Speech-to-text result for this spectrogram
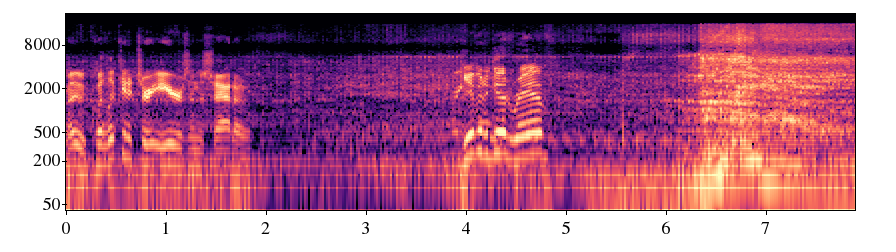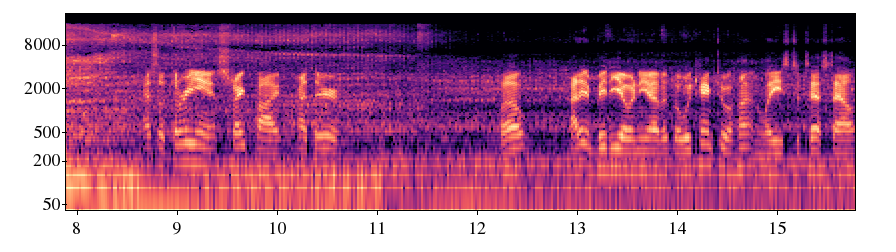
Move, quit looking at your ears in the shadow. Give it a good rev. That's a three inch straight pipe right there. Well, I didn't video any of it, but we came to a hunting lease to test out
